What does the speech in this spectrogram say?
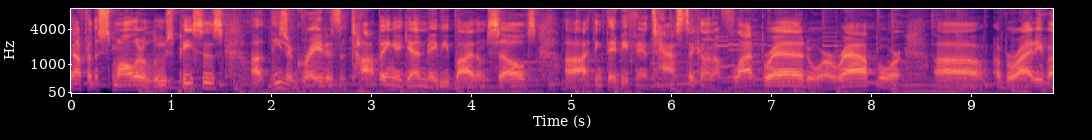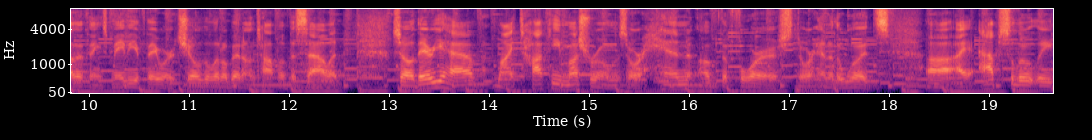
Now for the smaller loose pieces, uh, these are great as a topping, again, maybe by themselves. Uh, I think they'd be fantastic on a flatbread or a wrap or uh, a variety of other things, maybe if they were chilled a little bit on top of a salad. So there you have maitake mushrooms or hen of the forest or hen of the woods. Uh, I absolutely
